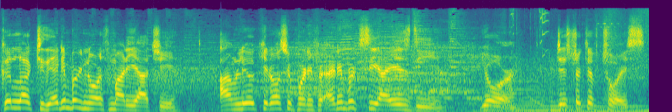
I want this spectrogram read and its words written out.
Good luck to the Edinburg North Mariachi. I'm Leo Quiroz reporting for Edinburg CISD, your district of choice.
